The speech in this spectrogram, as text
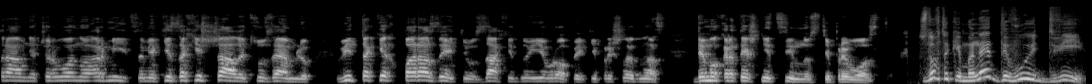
травня червоноармійцям, які захищали цю землю від таких паразитів Західної Європи, які прийшли до нас демократичні цінності привозити. Знов таки, мене дивують дві,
